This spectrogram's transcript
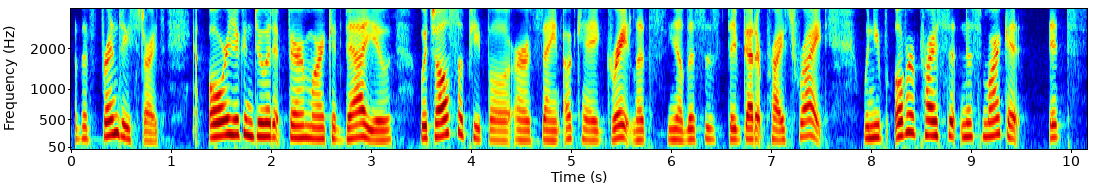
the frenzy starts. Or you can do it at fair market value, which also people are saying, okay, great, let's you know this is they've got it priced right. When you overprice it in this market, it's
